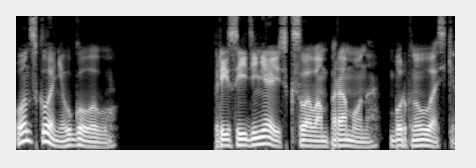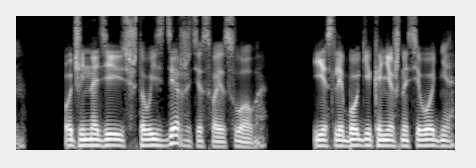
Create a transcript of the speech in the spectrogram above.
Он склонил голову. «Присоединяюсь к словам Парамона», — буркнул Ласкин. «Очень надеюсь, что вы сдержите свое слово. Если боги, конечно, сегодня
